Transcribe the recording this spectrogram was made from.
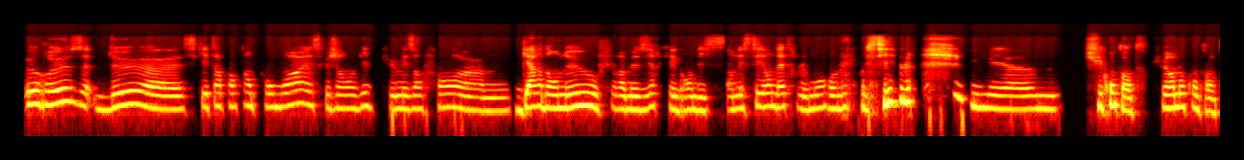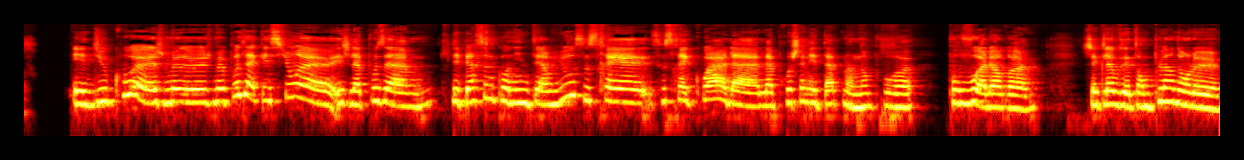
heureuse de ce qui est important pour moi et ce que j'ai envie que mes enfants gardent en eux au fur et à mesure qu'ils grandissent, en essayant d'être le moins relou possible. Mais je suis contente, je suis vraiment contente. Et du coup, je, me, je me pose la question et je la pose à toutes les personnes qu'on interview, ce serait, ce serait quoi la, la prochaine étape maintenant pour, pour vous? Alors, sais que là, vous êtes en plein dans le,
